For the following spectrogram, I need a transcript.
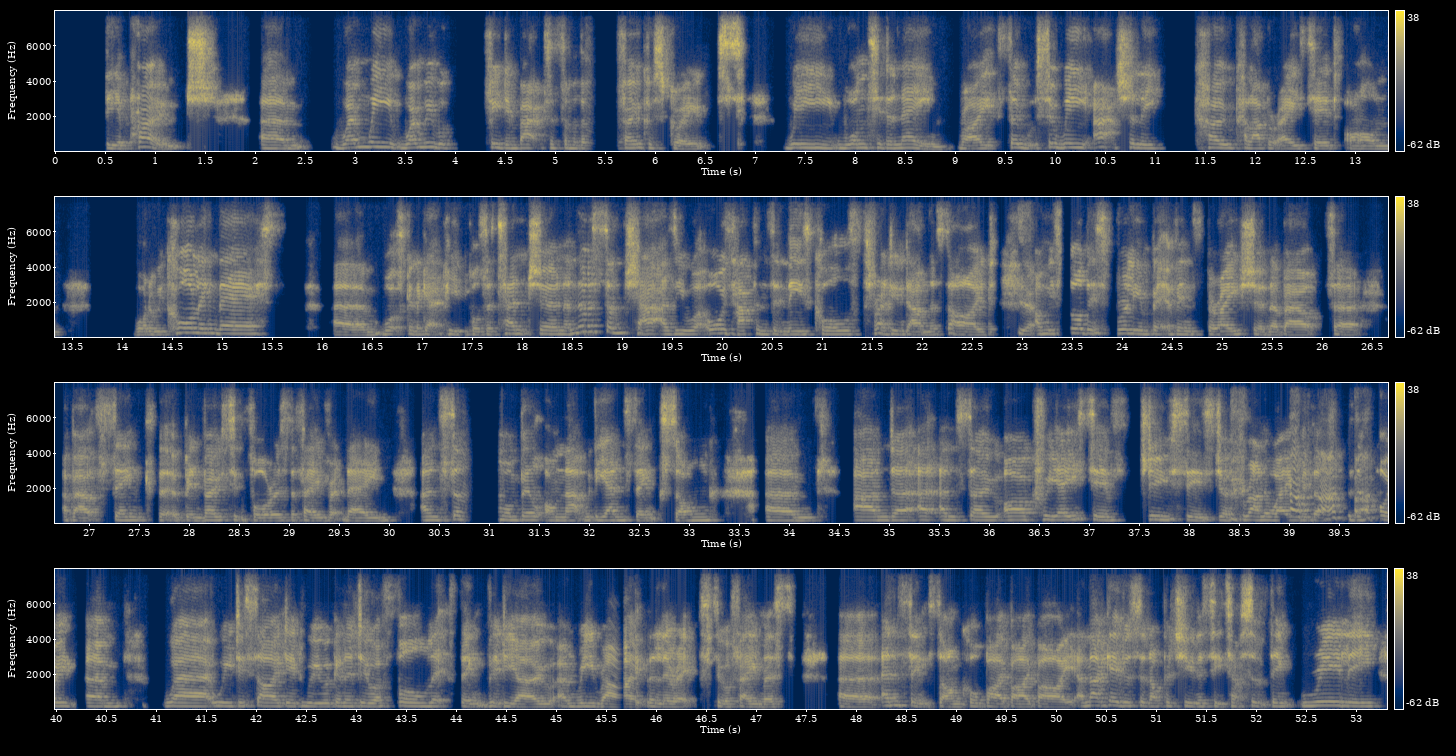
the approach, um, when we when we were feeding back to some of the focus groups, we wanted a name, right? So so we actually co collaborated on what are we calling this um, what's going to get people's attention. And there was some chat, as you always happens in these calls, threading down the side. Yeah. And we saw this brilliant bit of inspiration about uh, about Sync that had been voted for as the favourite name, and someone built on that with the NSYNC song. Um, and uh, and so our creative juices just ran away with us to the point um, where we decided we were going to do a full lip sync video and rewrite the lyrics to a famous uh, NSYNC song called "Bye Bye Bye," and that gave us an opportunity to have something really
